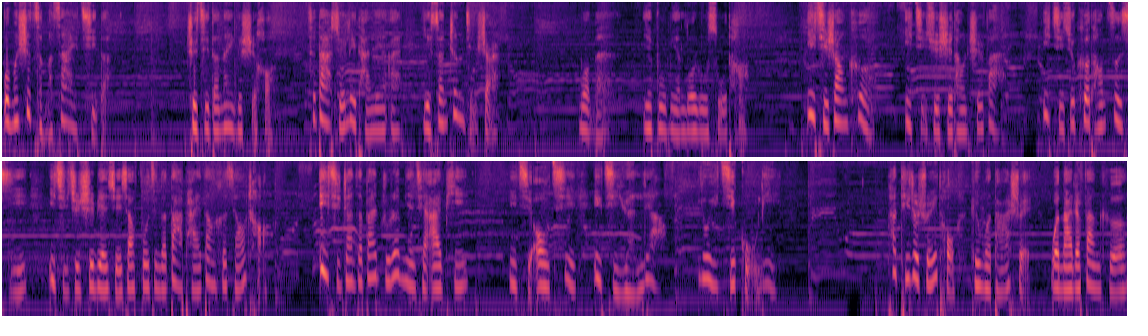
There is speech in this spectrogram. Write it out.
我们是怎么在一起的，只记得那个时候，在大学里谈恋爱也算正经事儿。我们也不免落入俗套，一起上课，一起去食堂吃饭，一起去课堂自习，一起去吃遍学校附近的大排档和小炒，一起站在班主任面前挨批，一起怄气，一起原谅，又一起鼓励。他提着水桶给我打水，我拿着饭盒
